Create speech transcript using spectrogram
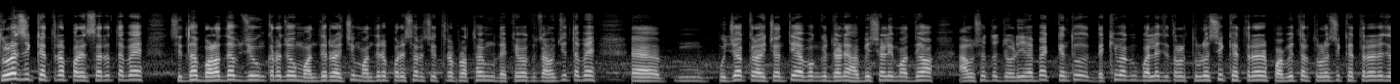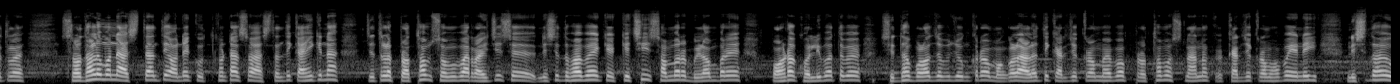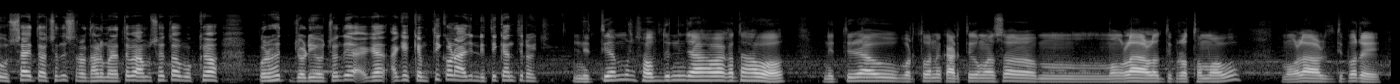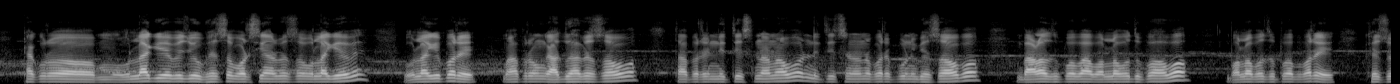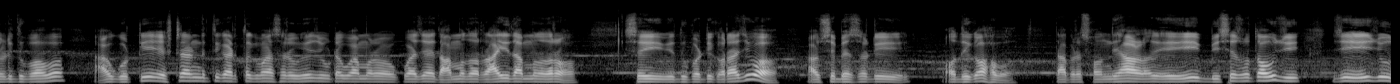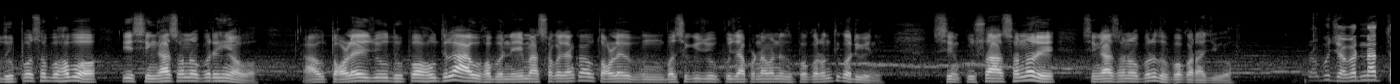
ତୁଳସୀ କ୍ଷେତ୍ର ପରିସର ତେବେ ସିଦ୍ଧ ବଳଦେବ ଜୀଉଙ୍କର ଯେଉଁ ମନ୍ଦିର ରହିଛି ମନ୍ଦିର ପରିସର ଚିତ୍ର ପ୍ରଥମେ ମୁଁ ଦେଖିବାକୁ ଚାହୁଁଛି। ତେବେ ଏ, ଉମ୍, ପୂଜକ ରହିଛନ୍ତି ଏବଂ ଜଣେ ହବିଶାଳୀ ମଧ୍ୟ ଆମ ସହିତ ଯୋଡ଼ି ହେବେ। କିନ୍ତୁ ଦେଖିବାକୁ ଗଲେ ଯେତେବେଳେ ତୁଳସୀ କ୍ଷେତ୍ରରେ ପବିତ୍ର ତୁଳସୀ କ୍ଷେତ୍ରରେ ଯେତେବେଳେ ଶ୍ରଦ୍ଧାଳୁମାନେ ଆସିଥାନ୍ତି ଅନେକ ଉତ୍କଣ୍ଠା ସହ ଆସିଥାନ୍ତି କାହିଁକି ନା ଯେତେବେଳେ ପ୍ରଥମ ସୋମବାର ରହିଛି ସେ ନିଶ୍ଚିତ ଭାବେ କି- କିଛି ସମୟର ବିଳମ୍ବରେ ପହଡ଼ ଖୋଲିବ। ତେବେ ସିଦ୍ଧ ବଳଦେବ ଜୀଉଙ୍କର ମଙ୍ଗଳ ଆଳତୀ କାର୍ଯ୍ୟକ୍ରମ ହେବ ପ୍ରଥମ ସ୍ନାନ କାର୍ଯ୍ୟକ୍ରମ ହେବ। ଏନେଇ ନିଶ୍ଚିତ ଭାବେ ଉତ୍ସାହିତ ଅଛନ୍ତି ଶ୍ରଦ୍ଧାଳୁମାନେ। ତେବେ ଆମ ସହିତ ମୁଖ୍ୟ ପୁରୋହିତ ଯୋଡ଼ି ହେଉଛନ୍ତି। ଆଜ୍ଞା ଆଜ୍ଞା କେମିତି କ'ଣ ଆଜି ନୀତିକାନ୍ତି ରହିଛି? ନୀତି ଆମର ସବୁଦିନ ଯାହା ହେବା କଥା ହେବ। ନୀତିରେ ଆଉ ବର୍ତ୍ତମାନ କାର୍ତ୍ତିକ ମାସ ମଙ୍ଗଳା ଆଳତୀ ପ୍ରଥମ ହେବ। ମଙ୍ଗଳା ଆଳତୀ ପରେ ଠାକୁର ଓଲାଗି ହେବେ ଯେଉଁ ଭେଷ ବର୍ଷିଆର ଭେଷ ଓଲାଗି ହେବେ। ଓଲାଗି ପରେ ମହାପ୍ରଭୁଙ୍କ ଗାଧୁଆ ଭେଷ ହେବ। ତାପରେ ନୀତି ସ୍ନାନ ହେବ। ନୀତି ସ୍ନାନ ପରେ ପୁଣି ଭେଷ ହେବ। ବାଳ ଧୂପ ବା ବଲ୍ଲଭ ଧୂପ ହେବ। ଧୂପ ପରେ ଖେଚୁଡ଼ି ଧୂପ ହେବ। ଆଉ ଗୋଟିଏ ଏକ୍ସଟ୍ରା ନୀତି କାର୍ତ୍ତିକ ମାସରେ ହୁଏ ଯେଉଁଟାକୁ ଆମର କୁହାଯାଏ ଦାମୋଦର ରାଇ ଦାମୋଦର। ସେଇ ଧୂପଟି କରାଯିବ ଆଉ ସେ ବେଶଟି ଅଧିକ ହେବ। ତାପରେ ସନ୍ଧ୍ୟା ଆଳ- ଏଇ ବିଶେଷତ୍ୱ ହେଉଛି ଯେ ଏଇ ଯେଉଁ ଧୂପ ସବୁ ହେବ ଇଏ ସିଂହାସନ ଉପରେ ହିଁ ହେବ। ଆଉ ତଳେ ଯେଉଁ ଧୂପ ହେଉଥିଲା ଆଉ ହେବନି। ଏଇ ମାସକ ଯାକ ଆଉ ତଳେ ବସିକି ଯେଉଁ ପୂଜା ପଣ୍ଡାମାନେ ଧୂପ କରନ୍ତି କରିବେନି। ସେ କୁଶ ଆସନରେ ସିଂହାସନ ଉପରେ ଧୂପ କରାଯିବ। ପ୍ରଭୁ ଜଗନ୍ନାଥ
